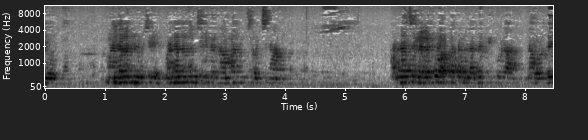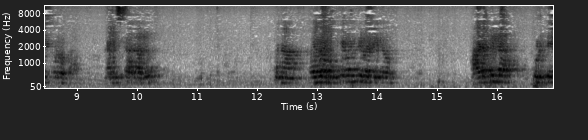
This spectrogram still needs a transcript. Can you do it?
మరియు మండలం నుంచి మండలం నుంచి వివిధ గ్రామాల నుంచి వచ్చిన అన్న చెల్లెలకు అక్క తమ్ములందరికీ కూడా నా హృదయపూర్వక నమస్కారాలు మన గౌరవ ముఖ్యమంత్రి వర్యులు ఆడపిల్ల పుడితే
